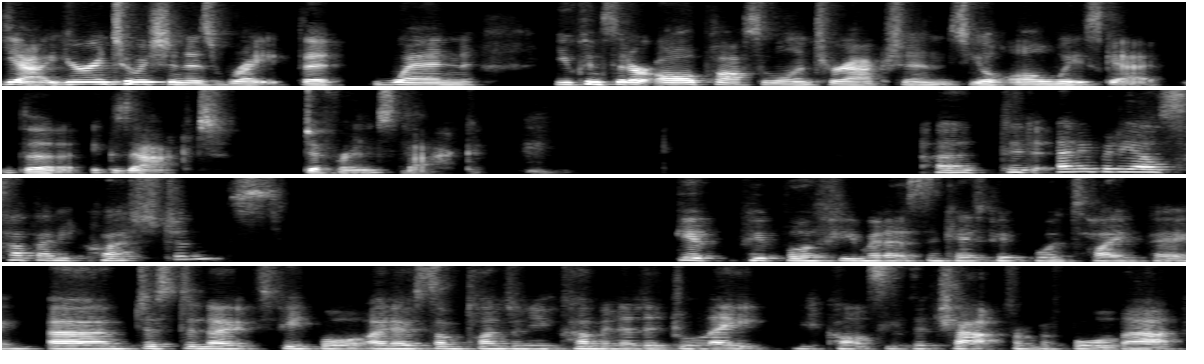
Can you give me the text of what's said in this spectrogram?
yeah, your intuition is right that when you consider all possible interactions, you'll always get the exact difference back. Uh, did anybody else have any questions? give people a few minutes in case people were typing. Um, just to note to people, I know sometimes when you come in a little late, you can't see the chat from before that.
